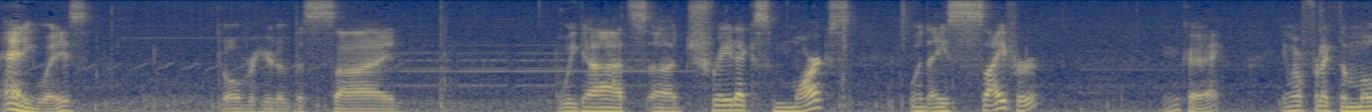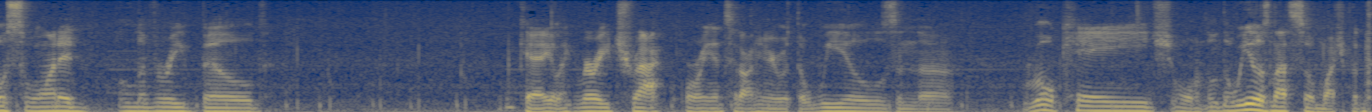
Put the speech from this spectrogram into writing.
anyways, go over here to this side. We got uh, Tradex Marks with a Cypher. Okay. You went for like the most wanted livery build. Okay, like very track oriented on here with the wheels and the roll cage. Well, the wheels not so much, but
